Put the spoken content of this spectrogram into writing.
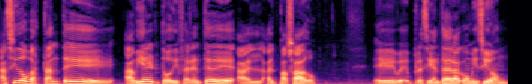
ha sido bastante abierto, diferente de- al, al pasado, eh, presidente de la comisión,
